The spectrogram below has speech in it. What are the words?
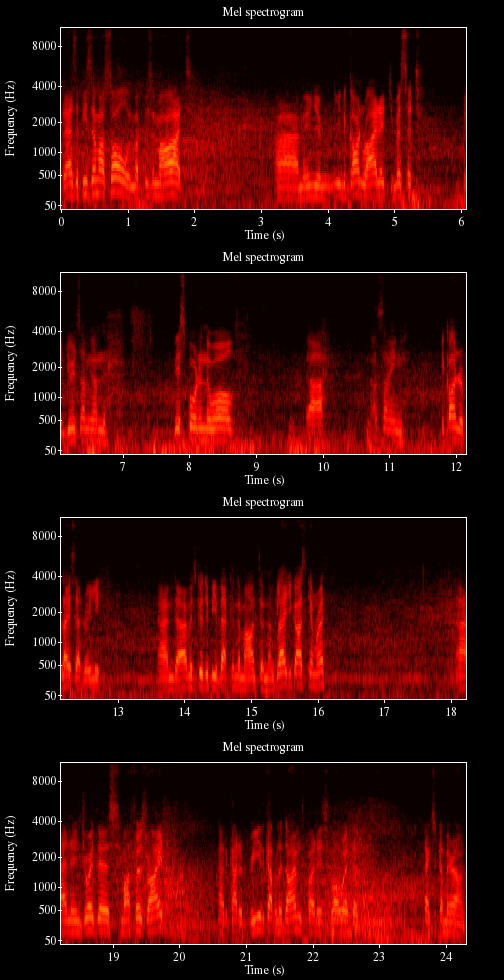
It has a piece of my soul and a piece of my heart. Um, and you, you and ride it, you miss it. You're doing something on the best sport in the world. Not something you can't replace that really. And um, it's good to be back in the mountain. I'm glad you guys came with and enjoyed this my first ride. had to kind of breathe a couple of times, but it's well worth it. Thanks for coming around.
